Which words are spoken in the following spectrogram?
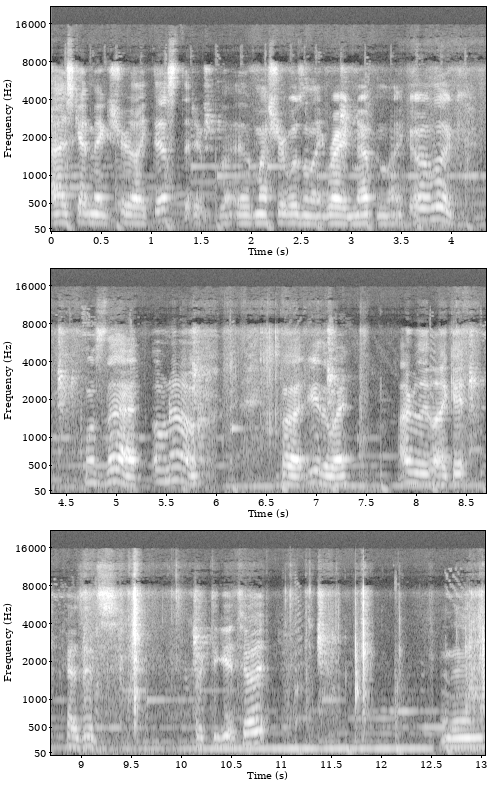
I just kept making sure like this that it, uh, my shirt wasn't like riding up and like, oh look, what's that? Oh no. But either way, I really like it because it's quick to get to it and then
